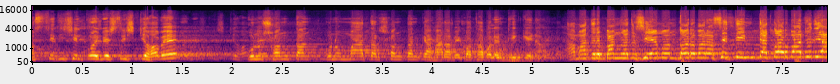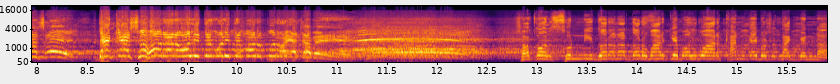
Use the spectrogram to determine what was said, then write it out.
অস্থিতিশীল পরিবেশ সৃষ্টি হবে। কোন সন্তান, কোন মা তার সন্তানকে হারাবে, কথা বলেন ঠিক কিনা। আমাদের বাংলাদেশে এমন দরবার আছে, তিনটা দরবার যদি আসে, ঢাকা শহরের অলিতে গলিতে ভরপুর হয়ে যাবে। সকল সুন্নি ধরানার দরবারকে বলব আর খানকায় বসে থাকবেন না।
